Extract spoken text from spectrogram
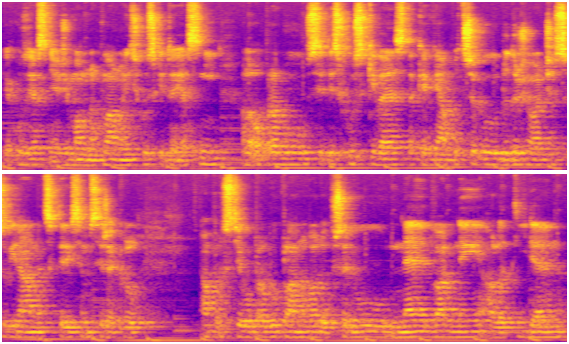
jako jasně, že mám naplánované schůzky, to je jasný, ale opravdu si ty schůzky vést tak, jak já potřebuju, dodržovat časový rámec, který jsem si řekl, a prostě opravdu plánovat dopředu ne dva dny, ale týden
